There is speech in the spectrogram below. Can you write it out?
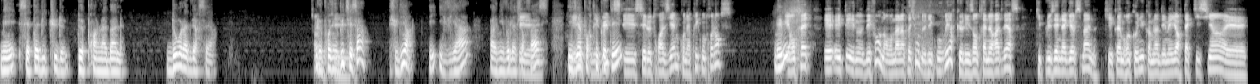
mais cette habitude de prendre la balle dos à l'adversaire. Ah, le premier but, c'est ça. Je veux dire, il vient au niveau de la surface, il vient pour tricoter. C'est le troisième qu'on a pris contre Lens. Mais oui. Et en fait, et, des fois, on a, l'impression de découvrir que les entraîneurs adverses, qui plus est Nagelsmann, qui est quand même reconnu comme l'un des meilleurs tacticiens et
